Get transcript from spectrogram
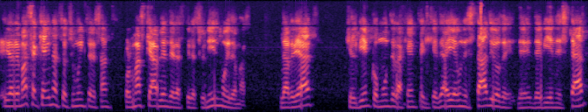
y además aquí hay una situación muy interesante. Por más que hablen del aspiracionismo y demás, la realidad que el bien común de la gente, el que haya un estadio de, de bienestar,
